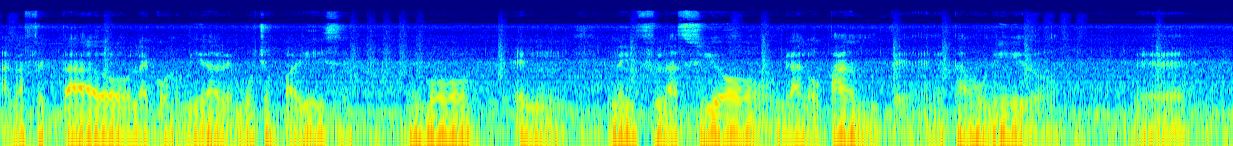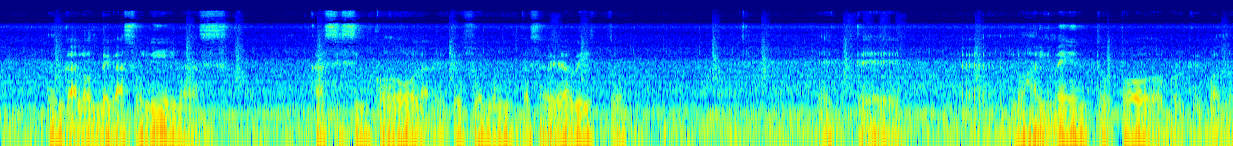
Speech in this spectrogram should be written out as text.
han afectado la economía de muchos países. Vemos la inflación galopante en Estados Unidos, eh, un galón de gasolinas, casi 5 dólares, eso nunca se había visto. Este, eh, los alimentos, todo, porque cuando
